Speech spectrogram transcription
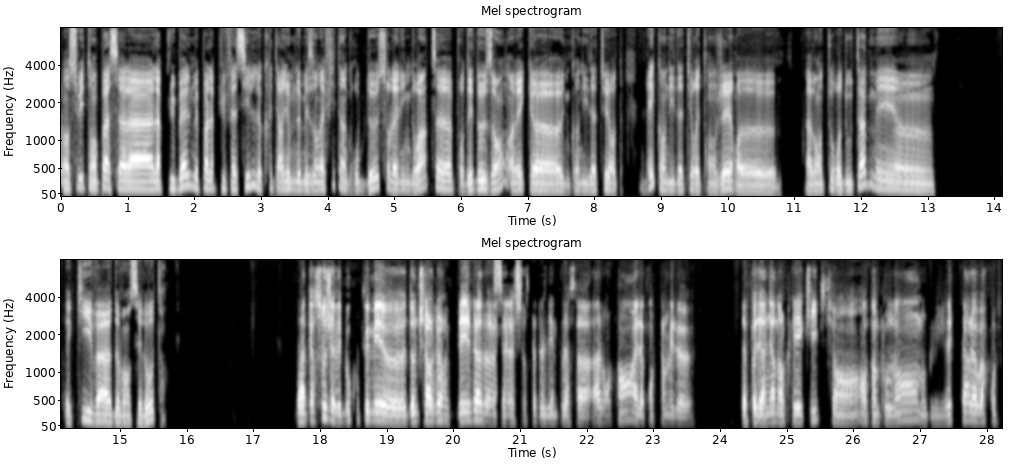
Ensuite, on passe à la, la plus belle, mais pas la plus facile, le Critérium de Maison Lafitte, un groupe 2 sur la ligne droite euh, pour des deux ans, avec euh, une candidature, des candidatures étrangères euh, avant tout redoutables, mais qui va devancer l'autre? Bah, perso, j'avais beaucoup aimé Don Charger déjà dans sur sa deuxième place à, à longtemps. Elle a confirmé le, la fois dernière dans le prix Eclipse en, en s'imposant. Donc, j'espère l'avoir confirmé.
